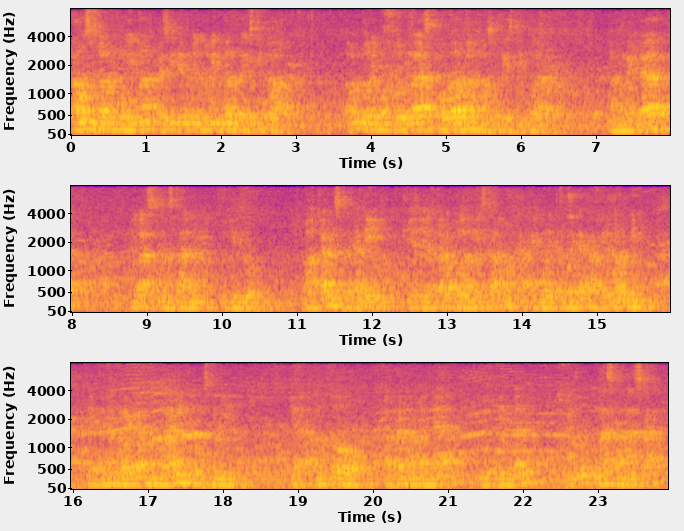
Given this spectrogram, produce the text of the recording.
Tahun 95 Presiden Bill Clinton ke Istiqlal. Tahun 2012 Obama masuk ke Istiqlal. Nah mereka jelas Nasrani begitu. Bahkan bisa jadi ya di antara ulama Islam mengkategorikan mereka kafir harbi. Ya karena mereka memerangi kaum muslimin. Ya untuk apa namanya Bill itu masa-masa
